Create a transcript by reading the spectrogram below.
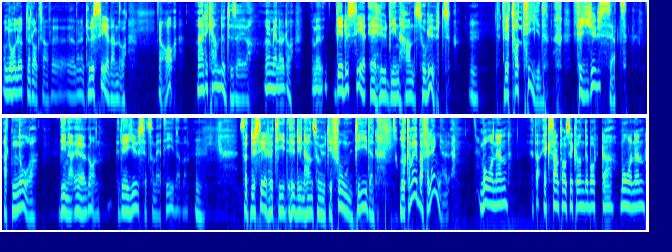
Om du håller upp den rakt framför ögonen, kan du se den då? Ja, nej det kan du inte säga. Vad menar du då? Men det du ser är hur din hand såg ut. Mm. För det tar tid för ljuset att nå dina ögon. För det är ljuset som är tiden. Mm. Så att du ser hur, tid, hur din hand såg ut i forntiden. Och då kan man ju bara förlänga det. Månen, ett x antal sekunder borta. Månen,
